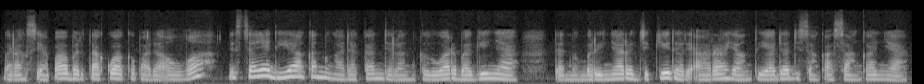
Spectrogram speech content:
Barang siapa bertakwa kepada Allah, niscaya dia akan mengadakan jalan keluar baginya dan memberinya rezeki dari arah yang tiada disangka-sangkanya.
